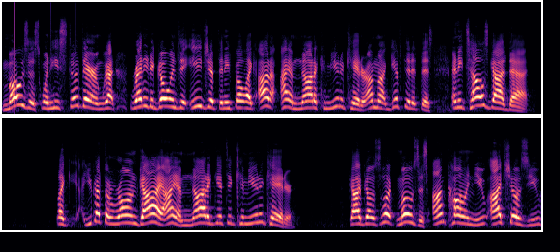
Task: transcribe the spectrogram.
Moses, when he stood there and got ready to go into Egypt, and he felt like, I, I am not a communicator. I'm not gifted at this. And he tells God that. Like, you got the wrong guy. I am not a gifted communicator. God goes, Look, Moses, I'm calling you. I chose you.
